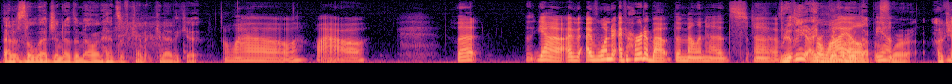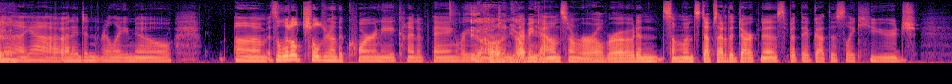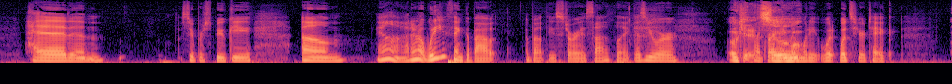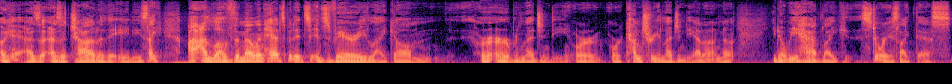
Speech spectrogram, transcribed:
that is the legend of the melonheads of Connecticut. wow, wow. That. Yeah, I've I've wondered. I've heard about the melonheads. Uh, Really? A never heard that yeah. before. Okay. Yeah, yeah, and I didn't really know. Um, it's a little Children of the Corny kind of thing where you Yeah, imagine yeah, driving yeah. down some rural road and someone steps out of the darkness, but they've got this like huge head and super spooky. Um, yeah, I don't know. What do you think about about these stories, Seth? Like as you were Okay. like so writing them, what do you what what's your take? Okay, as a, as a child of the '80s, like I, I love the melon heads, but it's it's very like um, or urban legendy or or country legendy. I don't know. You know, we had like stories like this,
